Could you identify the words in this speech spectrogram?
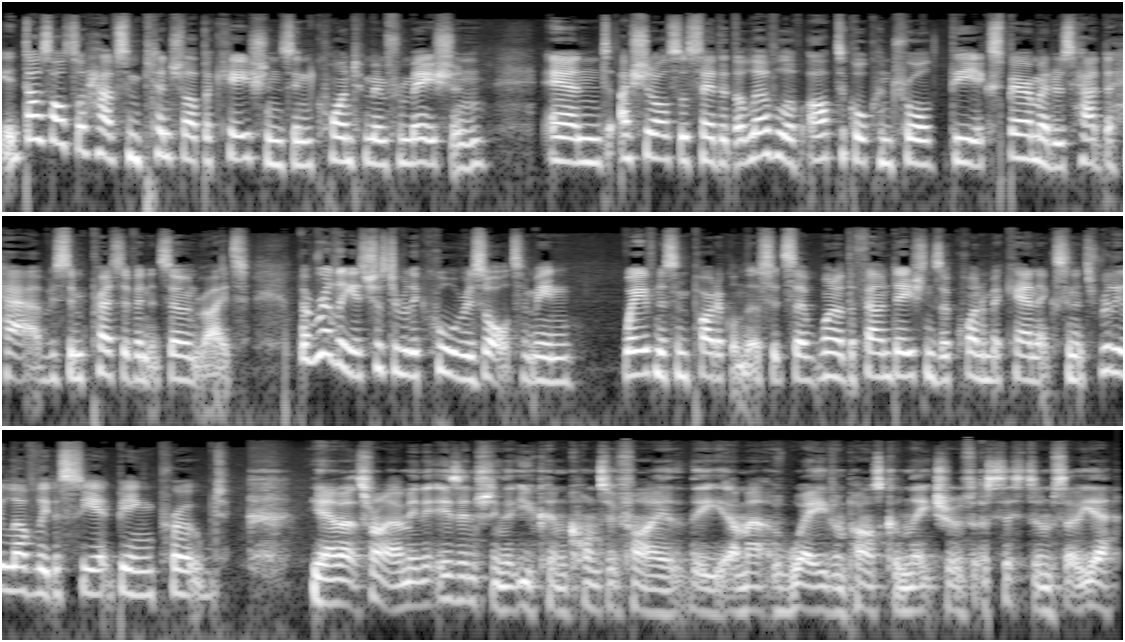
It does also have some potential applications in quantum information, and I should also say that the level of optical control the experimenters had to have is impressive in its own right. But really, it's just a really cool result. I mean, waveness and particleness. It's a, one of the foundations of quantum mechanics, and it's really lovely to see it being probed. Yeah, that's right. I mean, it is interesting that you can quantify the amount of wave and particle nature of a system. So, yeah,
